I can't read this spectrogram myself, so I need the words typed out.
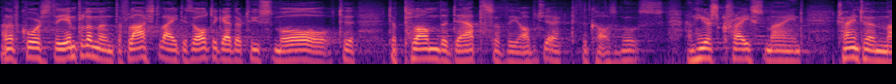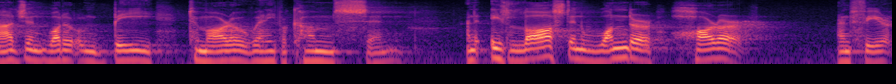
And of course, the implement, the flashlight, is altogether too small to, to plumb the depths of the object, the cosmos. And here's Christ's mind trying to imagine what it will be tomorrow when he becomes sin. And he's lost in wonder, horror, and fear.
